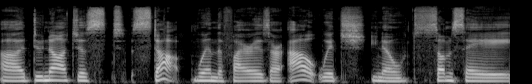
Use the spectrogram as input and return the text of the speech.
uh, do not just stop when the fires are out, which you know some say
